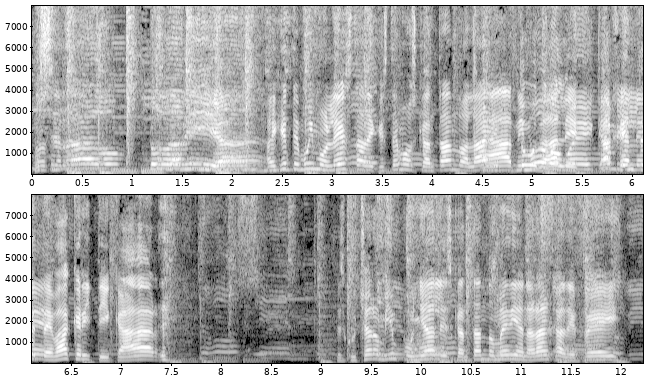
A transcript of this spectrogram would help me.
no cerrado todavía. Hay gente muy molesta de que estemos cantando al aire. Ah, Ni tú modo, dale. güey, la gente te va a criticar. Escucharon bien puñales cantando media naranja de Fey.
